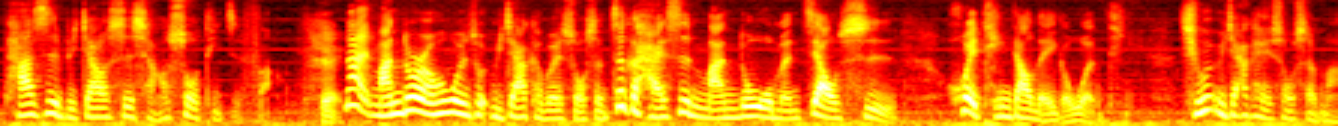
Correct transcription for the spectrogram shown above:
它是比较是想要瘦体脂肪，对，那蛮多人会问说瑜伽可不可以瘦身？这个还是蛮多我们教室会听到的一个问题。请问瑜伽可以瘦身吗？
